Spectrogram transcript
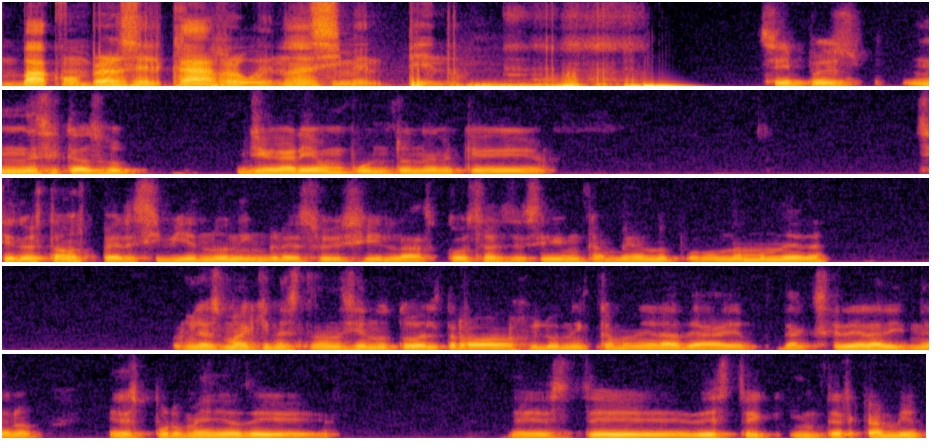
va a comprarse el carro, güey. No sé si me entiendo. Sí, pues en ese caso llegaría a un punto en el que si no estamos percibiendo un ingreso y si las cosas se siguen cambiando por una moneda, las máquinas están haciendo todo el trabajo y la única manera de, acceder a dinero es por medio de, este, de este intercambio,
